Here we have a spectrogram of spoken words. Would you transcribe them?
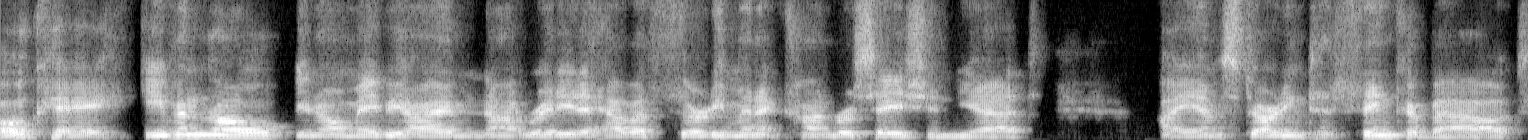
okay, even though, you know, maybe I'm not ready to have a 30 minute conversation yet, I am starting to think about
